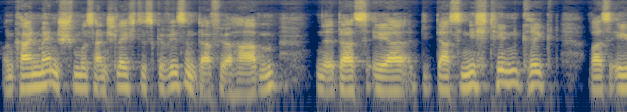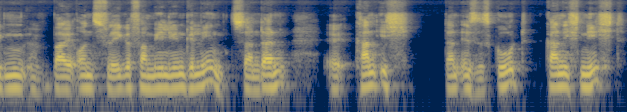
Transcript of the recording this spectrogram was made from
Und kein Mensch muss ein schlechtes Gewissen dafür haben, äh, dass er das nicht hinkriegt, was eben bei uns Pflegefamilien gelingt, sondern kann ich, dann ist es gut, kann ich nicht,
